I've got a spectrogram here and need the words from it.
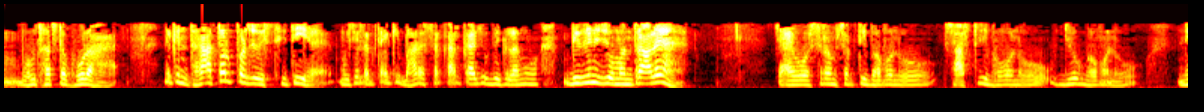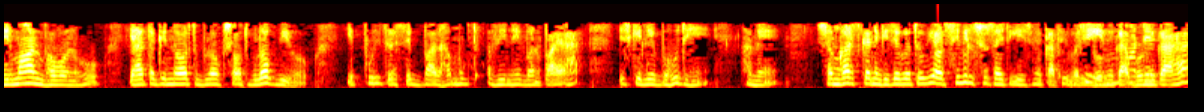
बहुत हद तक हो रहा है। लेकिन धरातल पर जो स्थिति है, मुझे लगता है कि भारत सरकार का जो विकलांग विभिन्न जो मंत्रालय हैं, चाहे वो श्रम शक्ति भवन हो, शास्त्री भवन हो, उद्योग भवन हो निर्माण भवन हो यहाँ तक कि नॉर्थ ब्लॉक साउथ ब्लॉक भी हो ये पूरी तरह से बाधा मुक्त अभी नहीं बन पाया है। इसके लिए बहुत ही हमें संघर्ष करने की ज़रूरत होगी और सिविल सोसाइटी की इसमें काफ़ी बड़ी भूमिका भूमिका है।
